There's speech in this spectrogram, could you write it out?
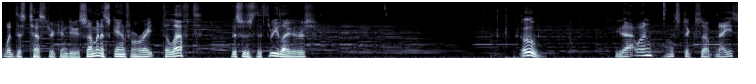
what this tester can do. So I'm going to scan from right to left. This is the three layers. Oh, see that one? That sticks up nice.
